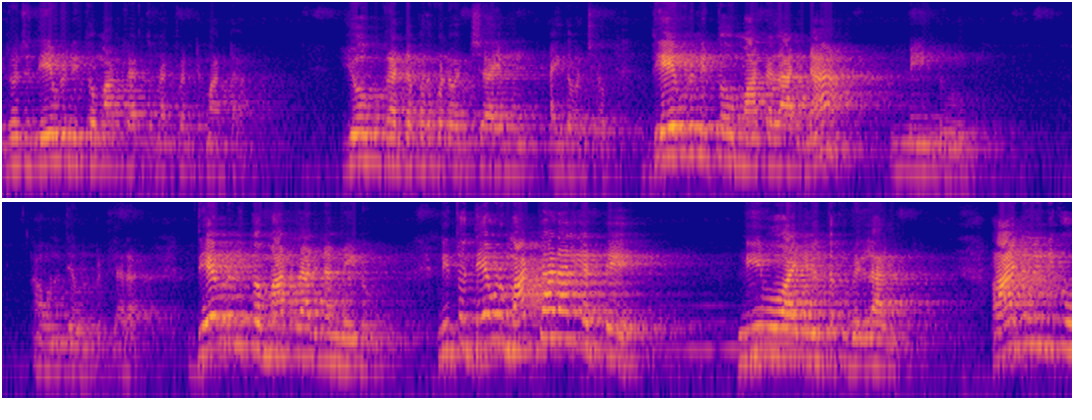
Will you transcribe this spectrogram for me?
ఈరోజు దేవుడు నీతో మాట్లాడుతున్నటువంటి మాట. యోగు గ్రంథ పదకొండవ అధ్యాయము ఐదవ వచనం. దేవుడు నీతో మాట్లాడిన మేలు. అవును దేవుని బిడ్డలారా. దేవుడు నీతో మాట్లాడిన మేలు. నీతో దేవుడు మాట్లాడాలి అంటే నీవు ఆయన యుద్ధకు వెళ్ళాలి. ఆయనని నీకు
